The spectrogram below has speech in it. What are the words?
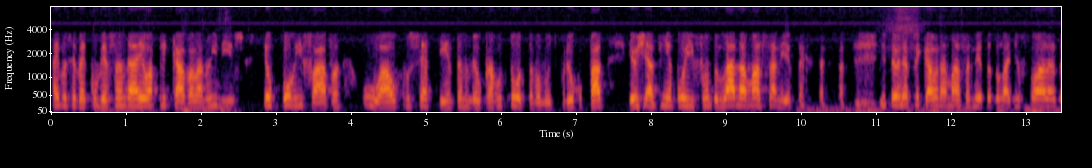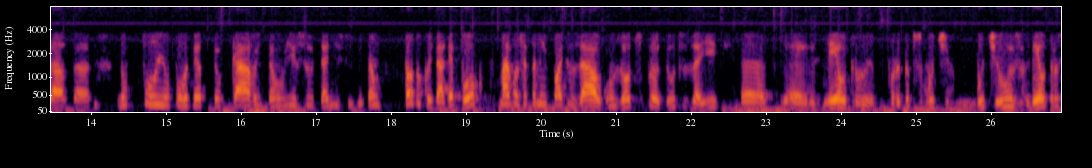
Aí você vai conversando, ah, eu aplicava lá no início, eu borrifava o álcool 70 no meu carro todo, estava muito preocupado, eu já vinha borrifando lá na maçaneta. então ele aplicava na maçaneta do lado de fora, da, da, no punho por dentro do carro, então isso danifica. Então, todo cuidado é pouco, mas você também pode usar alguns outros produtos aí, é, é, neutro, produtos multi, multiuso, neutros,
